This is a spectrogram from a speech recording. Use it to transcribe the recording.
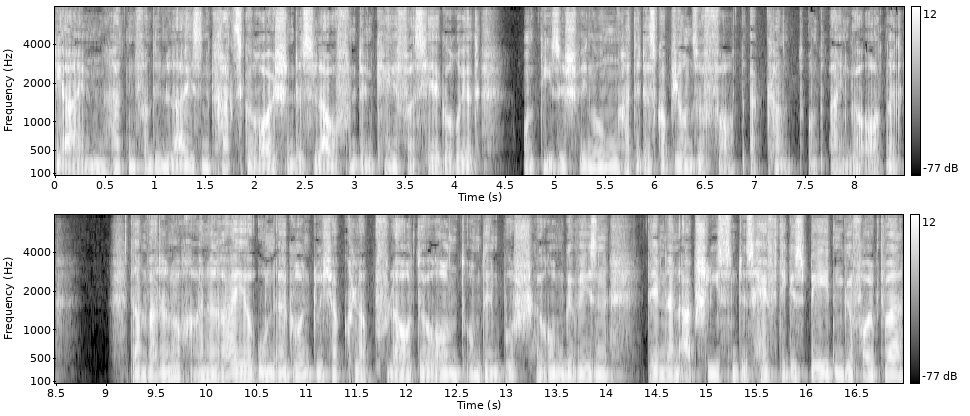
Die einen hatten von den leisen Kratzgeräuschen des laufenden Käfers hergerührt, und diese Schwingung hatte der Skorpion sofort erkannt und eingeordnet. Dann war da noch eine Reihe unergründlicher Klopflaute rund um den Busch herum gewesen, denen ein abschließendes heftiges Beben gefolgt war,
